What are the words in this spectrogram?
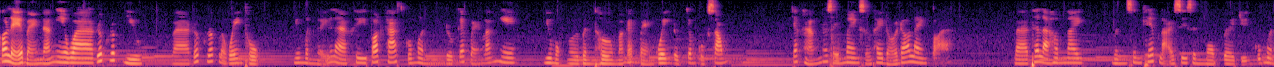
Có lẽ bạn đã nghe qua rất rất nhiều và rất rất là quen thuộc, nhưng mình nghĩ là khi podcast của mình được các bạn lắng nghe như một người bình thường mà các bạn quen được trong cuộc sống, chắc hẳn nó sẽ mang sự thay đổi đó lan tỏa. Và thế là hôm nay mình xin khép lại season 1 về chuyện của mình.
